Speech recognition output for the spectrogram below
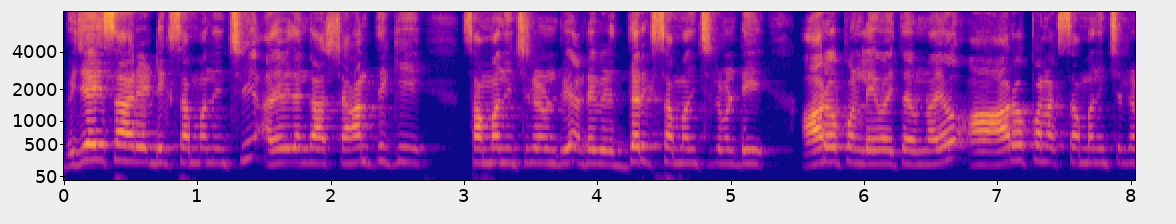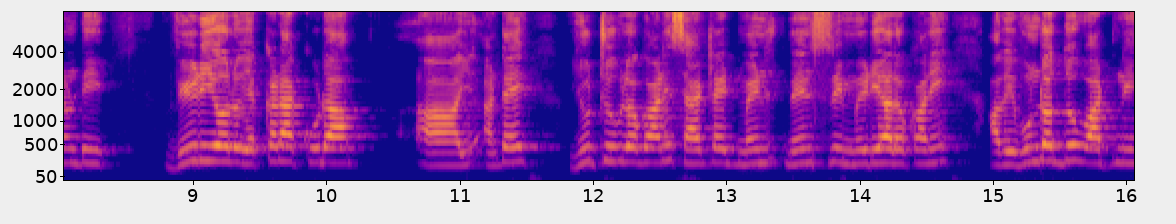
విజయసాయి రెడ్డికి సంబంధించి అదేవిధంగా శాంతికి సంబంధించినటువంటి అంటే వీరిద్దరికి సంబంధించినటువంటి ఆరోపణలు ఏవైతే ఉన్నాయో ఆ ఆరోపణలకు సంబంధించినటువంటి వీడియోలు ఎక్కడా కూడా అంటే యూట్యూబ్లో కానీ శాటిలైట్ మెయిన్ మెయిన్ స్ట్రీమ్ మీడియాలో కానీ అవి ఉండొద్దు. వాటిని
